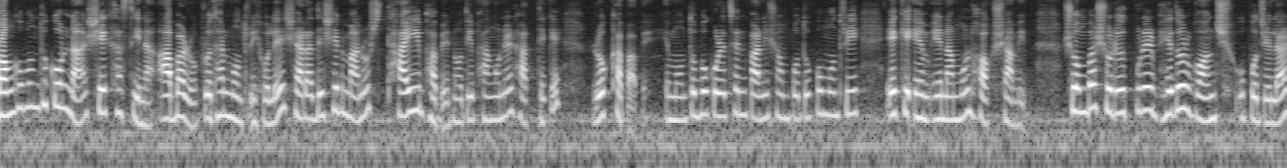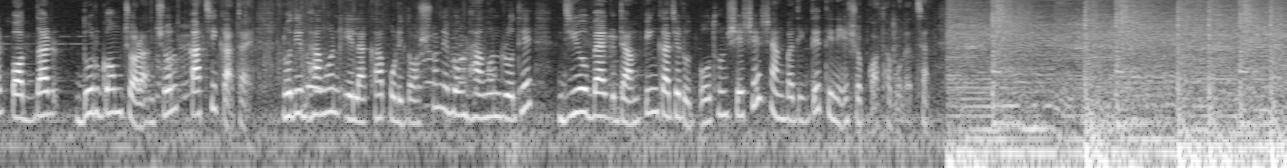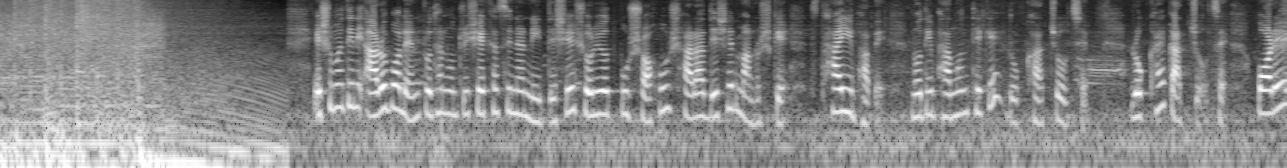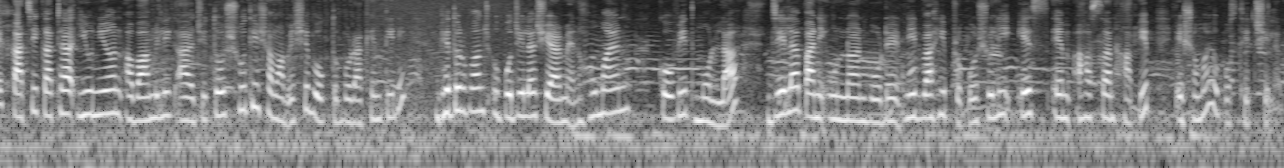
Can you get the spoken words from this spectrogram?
বঙ্গবন্ধু কন্যা শেখ হাসিনা আবারও প্রধানমন্ত্রী হলে সারা দেশের মানুষ স্থায়ীভাবে নদী ভাঙনের হাত থেকে রক্ষা পাবে। এ মন্তব্য করেছেন পানি সম্পদ উপমন্ত্রী A K M Enamul Haque Shamim. সোমবার শরীয়তপুরের ভেদরগঞ্জ উপজেলার পদ্মার দুর্গম চরাঞ্চল কাছিকাটায় নদী ভাঙন এলাকা পরিদর্শন এবং ভাঙন রোধে জিও ব্যাগ ডাম্পিং কাজের উদ্বোধন শেষে সাংবাদিকদের তিনি এসব কথা বলেছেন। এ সময় তিনি আরও বলেন, প্রধানমন্ত্রী শেখ হাসিনার নির্দেশে শরীয়তপুর সহ সারা দেশের মানুষকে স্থায়ীভাবে নদী ভাঙন থেকে রক্ষা চলছে, রক্ষায় কাজ চলছে। পরে কাচিকাটা ইউনিয়ন আওয়ামী লীগ আয়োজিত সুধী সমাবেশে বক্তব্য রাখেন তিনি। ভেদরগঞ্জ উপজেলা চেয়ারম্যান হুমায়ুন কোভিদ মোল্লা, জেলা পানি উন্নয়ন বোর্ডের নির্বাহী প্রকৌশলী এস এম আহসান হাবিব এ সময় উপস্থিত ছিলেন।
